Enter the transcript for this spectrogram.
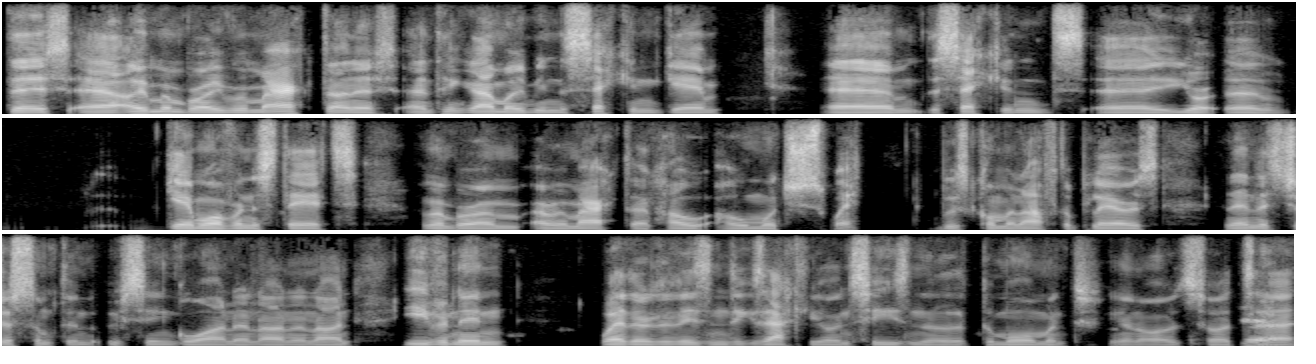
that uh, I remember I remarked on it. I think I might have been the second game, um, the second uh, your uh, game over in the states. I remember I, I remarked on how how much sweat was coming off the players, and then it's just something that we've seen go on and on and on, even in weather that isn't exactly unseasonal at the moment, you know. So it's yeah. uh,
